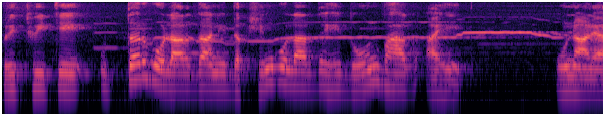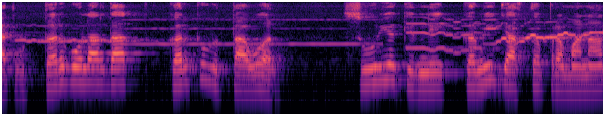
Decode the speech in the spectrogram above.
पृथ्वीचे उत्तर गोलार्ध आणि दक्षिण गोलार्ध हे दोन भाग आहेत. उन्हाळ्यात उत्तर गोलार्धात कर्कवृत्तावर सूर्यकिरणे कमी जास्त प्रमाणात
